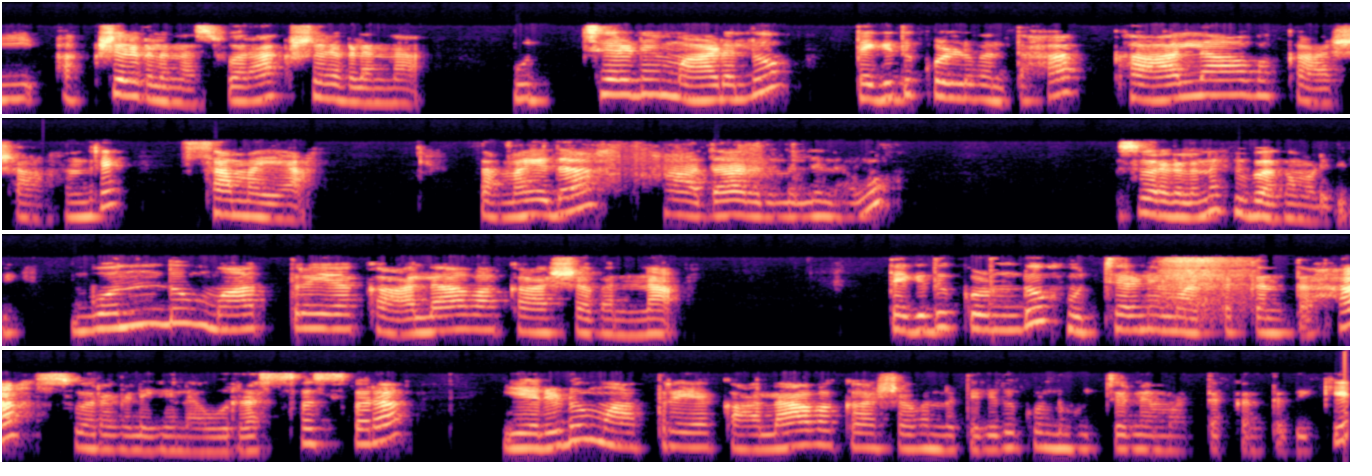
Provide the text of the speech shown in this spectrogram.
ಈ ಅಕ್ಷರಗಳನ್ನ, ಸ್ವರಾಕ್ಷರಗಳನ್ನ ಉಚ್ಚಾರಣೆ ಮಾಡಲು ತೆಗೆದುಕೊಳ್ಳುವಂತಹ ಕಾಲಾವಕಾಶ ಅಂದ್ರೆ ಸಮಯ. ಸಮಯದ ಆಧಾರದ ಮೇಲೆ ನಾವು ಸ್ವರಗಳನ್ನ ವಿಭಾಗ ಮಾಡಿದೀವಿ. ಒಂದು ಮಾತ್ರೆಯ ಕಾಲಾವಕಾಶವನ್ನ ತೆಗೆದುಕೊಂಡು ಉಚ್ಚಾರಣೆ ಮಾಡ್ತಕ್ಕಂತಹ ಸ್ವರಗಳಿಗೆ ನಾವು ರಸ್ವ ಸ್ವರ ಎರಡು ಮಾತ್ರೆಯ ಕಾಲಾವಕಾಶವನ್ನು ತೆಗೆದುಕೊಂಡು ಉಚ್ಚಾರಣೆ ಮಾಡ್ತಕ್ಕಂಥದಕ್ಕೆ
